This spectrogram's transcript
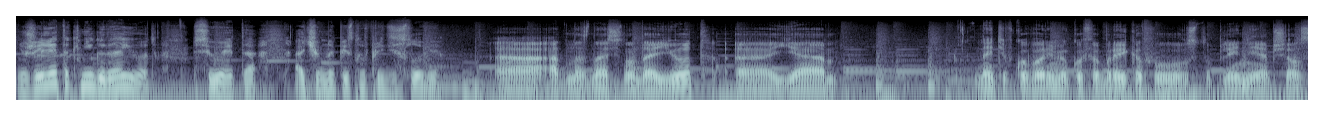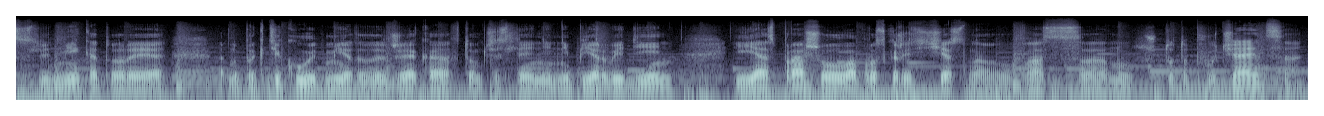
Неужели эта книга дает все это, о чем написано в предисловии? А, однозначно дает. А, я знаете, во время кофе-брейков его выступления общался с людьми, которые ну, практикуют методы Джека, в том числе не, не первый день. И я спрашивал вопрос, скажите честно, у вас ну, что-то получается?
